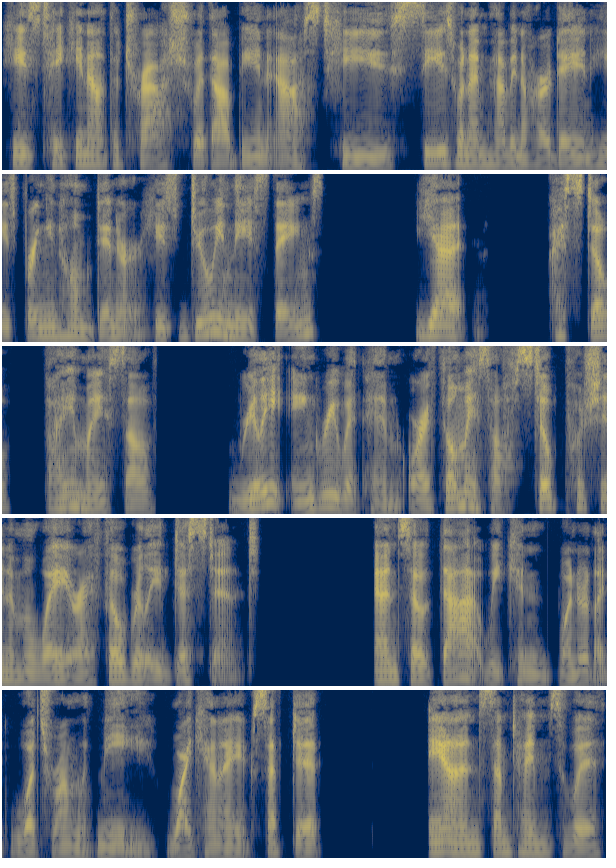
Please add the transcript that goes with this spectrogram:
He's taking out the trash without being asked. He sees when I'm having a hard day and he's bringing home dinner. He's doing mm-hmm. these things. Yet I still find myself really angry with him, or I feel myself still pushing him away, or I feel really distant. And so that we can wonder, like, what's wrong with me? Why can't I accept it? And sometimes with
